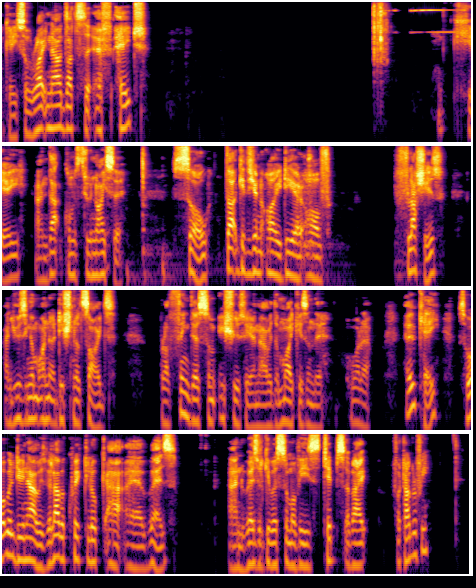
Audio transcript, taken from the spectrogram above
Okay, so right now that's the F8. Okay, and that comes through nicer. So that gives you an idea of flashes and using them on additional sides. But I think there's some issues here now with the mic, isn't there? What a Okay, so what we'll do now is we'll have a quick look at uh, Wes, and Wes will give us some of his tips about photography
